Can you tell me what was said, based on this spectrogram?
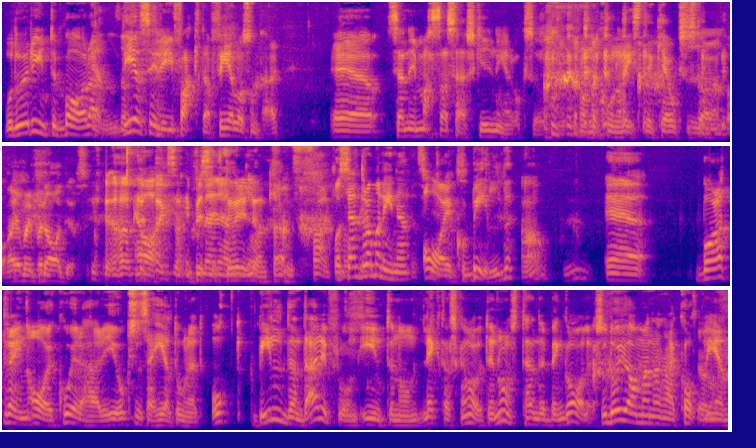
Och då är det ju inte bara... Eldade. Dels är det ju faktafel och sånt här. Eh, sen är det massa särskrivningar också från en journalist. Det kan jag också störa mig på. Ja, jag var ju på radio. Så. Ja, exakt. precis. Då är det lugnt. Kan Och sen man drar man in en? AIK-bild. Ja. Eh, bara att dra in AIK i det här är ju också så här helt onödigt. Och bilden därifrån är ju inte någon läktarskandal. utan Det är någon som tänder bengaler. Så då gör man den här kopplingen.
